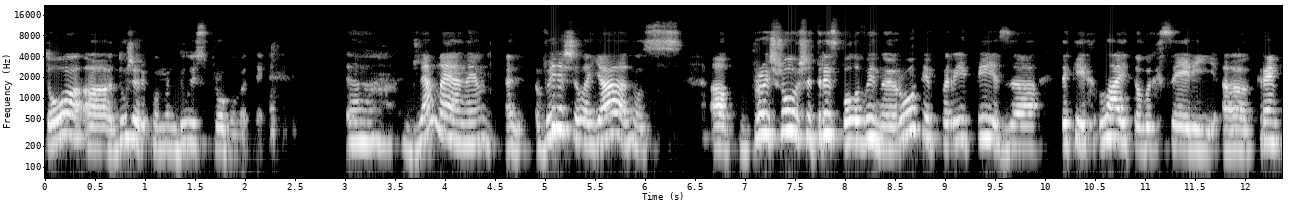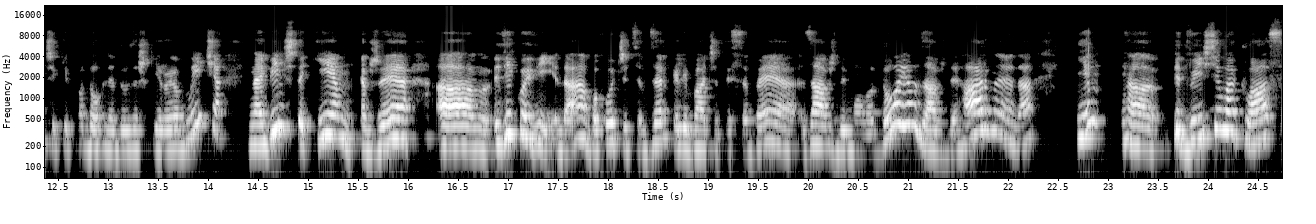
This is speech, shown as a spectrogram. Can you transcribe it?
то а, дуже рекомендую спробувати. Е, Для мене е, вирішила я, ну, з, пройшовши три з половиною роки, перейти з таких лайтових серій е, кремчиків по догляду за шкірою обличчя на більш такі вже е, вікові, да, бо хочеться в дзеркалі бачити себе завжди молодою, завжди гарною. Да, і е, підвищила клас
